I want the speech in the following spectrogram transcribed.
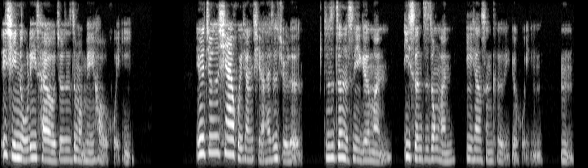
一起努力才有就是这么美好的回忆。因为就是现在回想起来，还是觉得就是真的是一个蛮一生之中蛮印象深刻的一个回应。嗯，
